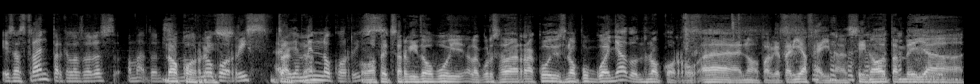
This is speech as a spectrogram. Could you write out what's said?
És estrany perquè aleshores, home, doncs No no, corris. no corris. Exacte. Evidentment no corris. Com ha fet servidor avui a la cursa de racó, dius no puc guanyar, doncs no corro. Eh, no, perquè tenia feina. Si no, també ja,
